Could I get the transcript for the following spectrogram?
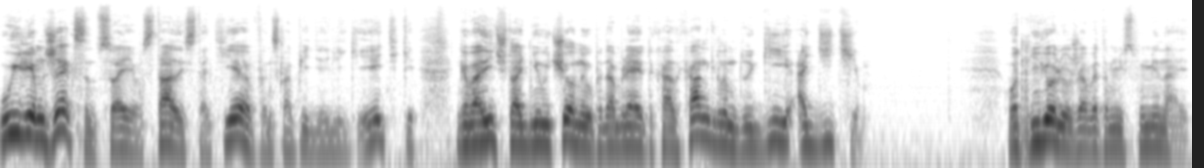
Уильям Джексон в своей старой статье в энциклопедии религии и этики говорит, что одни ученые уподобляют их архангелам, другие – адитьям – вот Ньоли уже об этом не вспоминает.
